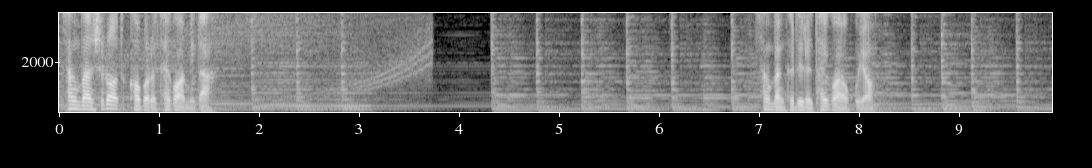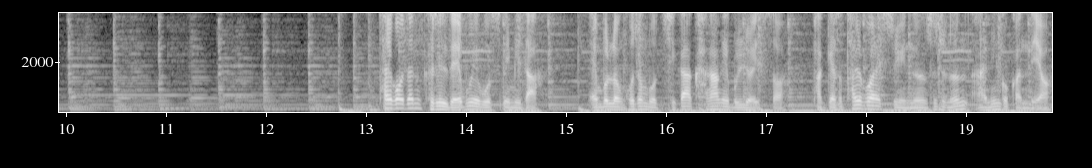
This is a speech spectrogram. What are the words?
상단 shroud 커버를 탈거합니다. 상단 그릴을 탈거하고요. 탈거된 그릴 내부의 모습입니다. 엠블럼 고정 노치가 강하게 물려있어 밖에서 탈거할 수 있는 수준은 아닌 것 같네요.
